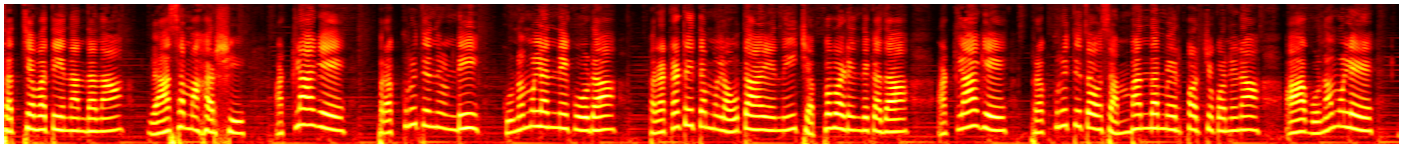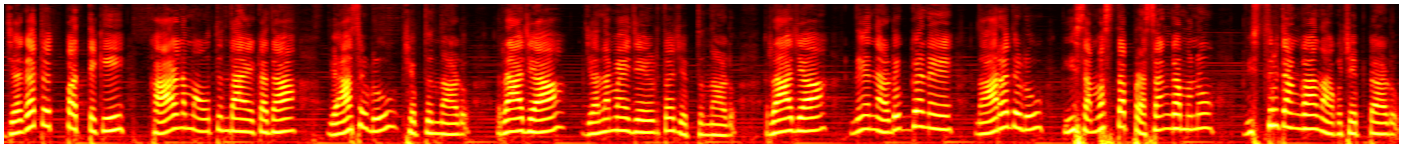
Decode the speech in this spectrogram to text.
సత్యవతి నందన వ్యాస మహర్షి అట్లాగే ప్రకృతి నుండి గుణములన్నీ కూడా ప్రకటితములవుతాయని చెప్పబడింది కదా. అట్లాగే ప్రకృతితో సంబంధం ఏర్పరచుకొనిన ఆ గుణములే జగతుత్పత్తికి కారణమవుతున్నాయి కదా వ్యాసుడు చెప్తున్నాడు. రాజా జనమేజయుడితో చెప్తున్నాడు. రాజా నేను అడుగ్గనే నారదుడు ఈ సమస్త ప్రసంగమును విస్తృతంగా నాకు చెప్పాడు.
